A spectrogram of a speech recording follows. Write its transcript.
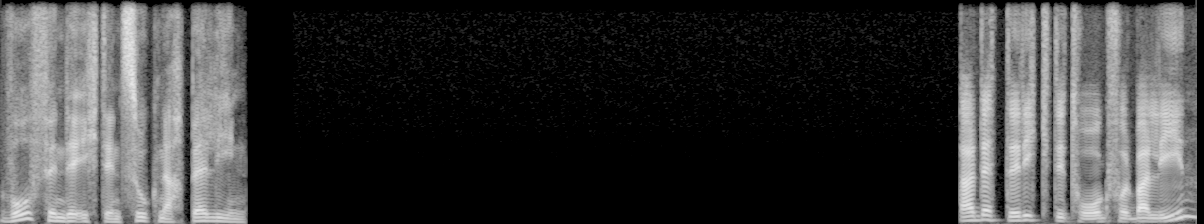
Wo finde ich den Zug nach Berlin? Er dette riktig tog for Berlin?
